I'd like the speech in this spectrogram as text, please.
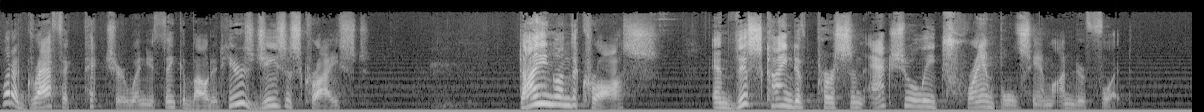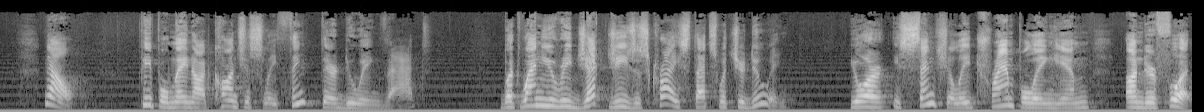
What a graphic picture when you think about it. Here's Jesus Christ dying on the cross, and this kind of person actually tramples him underfoot. Now, people may not consciously think they're doing that, but when you reject Jesus Christ, that's what you're doing. You're essentially trampling him underfoot.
